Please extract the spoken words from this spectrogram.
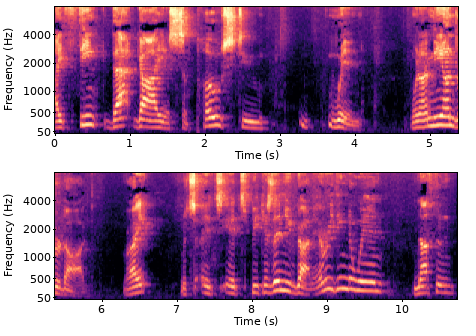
I think that guy is supposed to win when I'm the underdog, right? It's it's it's because then you've got everything to win, nothing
